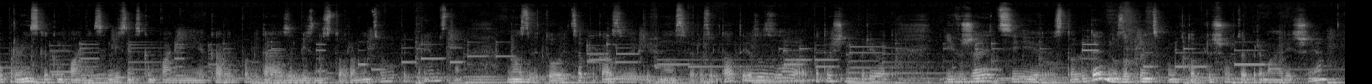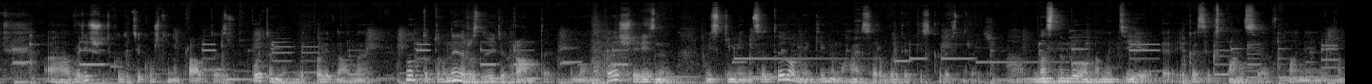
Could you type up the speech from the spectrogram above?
управлінська компанія це бізнес-компанія, яка відповідає за бізнес-сторону цього підприємства. Вона звітується, показує, які фінансові результати є за, поточний період. І вже ці 100 людей, ну за принципом, хто прийшов, той приймає рішення, вирішують, куди ті кошти направити. Потім, відповідно, вони, ну тобто вони роздають гранти, умовно кажучи, різним міським ініціативам, які намагаються робити якісь корисні речі. А в нас не було на меті е, якась експансія в плані там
